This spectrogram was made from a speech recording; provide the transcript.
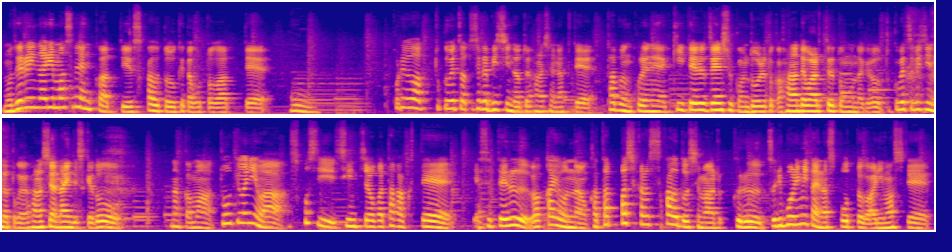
モデルになりませんかっていうスカウトを受けたことがあってこれは特別私が美人だという話じゃなくて多分これね聞いてる前職の同僚とか鼻で笑ってると思うんだけど特別美人だとかいう話じゃないんですけどなんかまあ東京には少し身長が高くて痩せてる若い女を片っ端からスカウトしまくる釣り堀みたいなスポットがありまして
